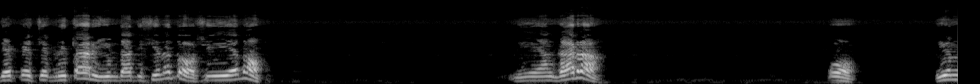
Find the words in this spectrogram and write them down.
DepEd Secretary, yung dati senador, si ano, ni Angara. Oh, yung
